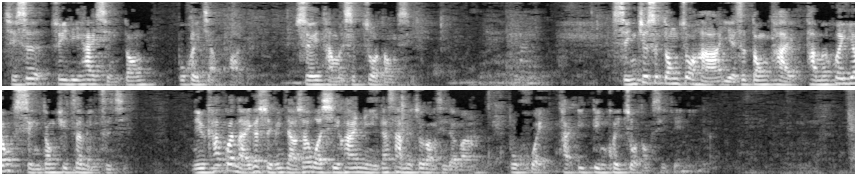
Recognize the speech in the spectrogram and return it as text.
其实最厉害行动，不会讲话的，所以他们是做东西。行就是动作哈，也是动态，他们会用行动去证明自己。你有看过哪一个水瓶讲说我喜欢你，但是他没做东西的吗？不会，他一定会做东西给你的。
